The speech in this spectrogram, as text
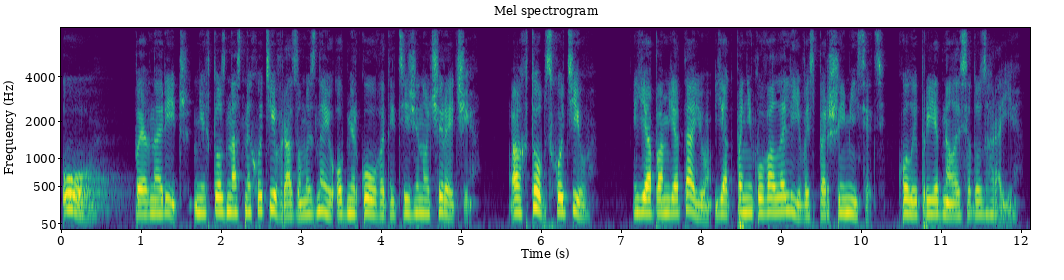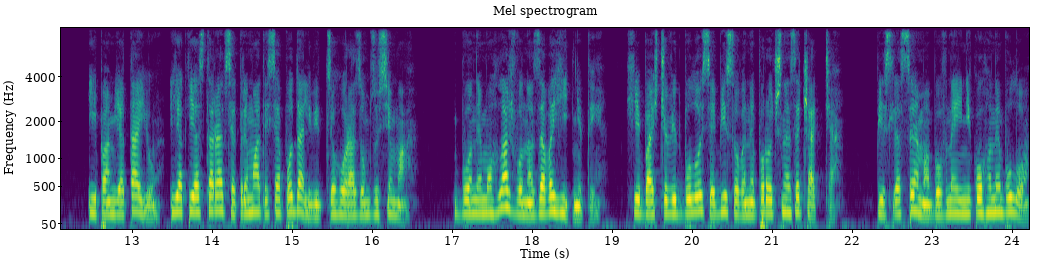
О, певна річ, ніхто з нас не хотів разом із нею обмірковувати ці жіночі речі. А хто б схотів? Я пам'ятаю, як панікувала Лі весь перший місяць, коли приєдналася до зграї. І пам'ятаю, як я старався триматися подалі від цього разом з усіма. Бо не могла ж вона завагітніти, хіба що відбулося бісове непорочне зачаття. Після Сема, бо в неї нікого не було.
